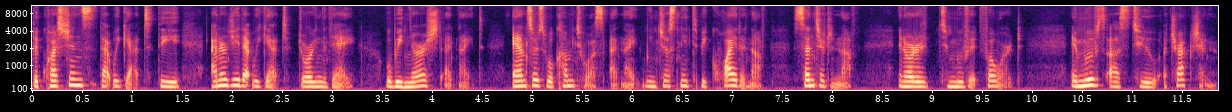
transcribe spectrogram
The questions that we get, the energy that we get during the day will be nourished at night. Answers will come to us at night. We just need to be quiet enough, centered enough in order to move it forward. It moves us to attraction.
